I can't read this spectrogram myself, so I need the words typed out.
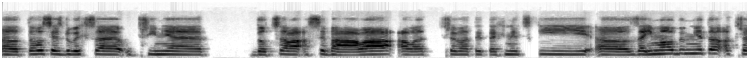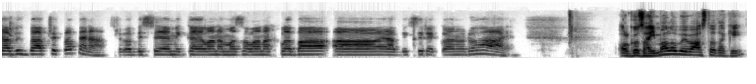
Uh, toho sjezdu bych se upřímně docela asi bála, ale třeba ty technický, zajímalo by mě to a třeba bych byla překvapená. Třeba by si je Mikaela namazala na chleba a já bych si řekla, no do háje. Olgo, zajímalo by vás to taky?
